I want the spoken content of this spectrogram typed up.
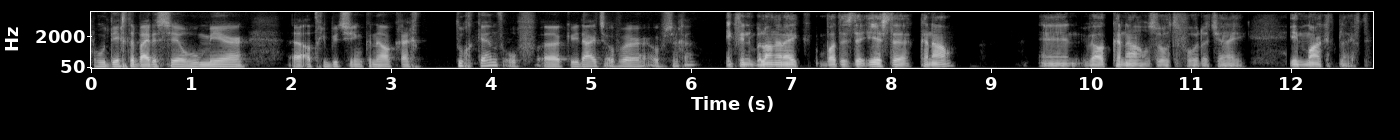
hoe dichter bij de sale, hoe meer attributie een kanaal krijgt toegekend? Of kun je daar iets over, over zeggen? Ik vind het belangrijk, wat is de eerste kanaal? En welk kanaal zorgt ervoor dat jij in market blijft.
